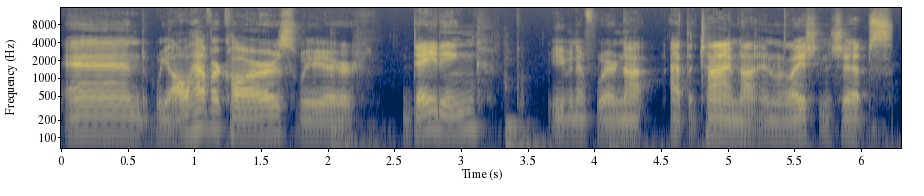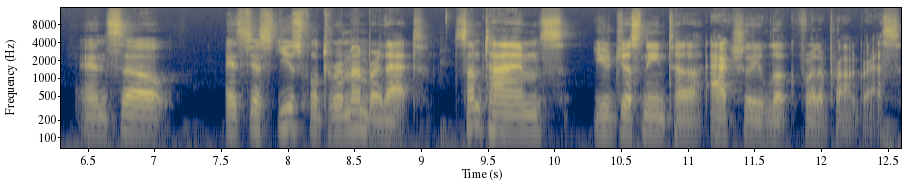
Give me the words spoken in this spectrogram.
And we all have our cars. We're dating, even if we're not at the time not in relationships. And so it's just useful to remember that sometimes you just need to actually look for the progress.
